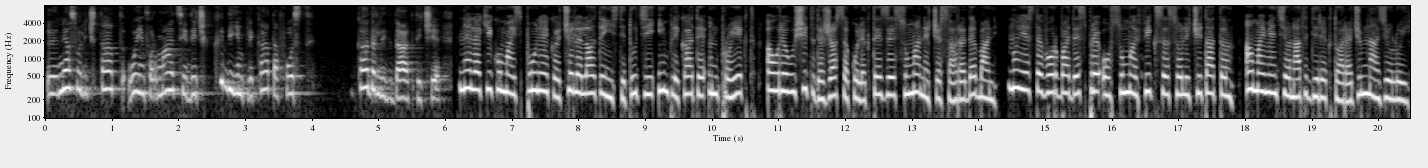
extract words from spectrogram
eh, ne-a solicitat o informație, deci cât de implicat a fost cadrele didactice. Nelea Chicu mai spune că celelalte instituții implicate în proiect au reușit deja să colecteze suma necesară de bani. Nu este vorba despre o sumă fixă solicitată, a mai menționat directoarea gimnaziului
